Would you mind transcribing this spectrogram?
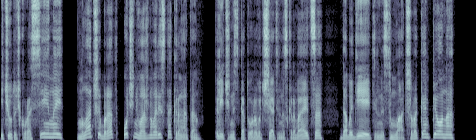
и чуточку рассеянный, младший брат очень важного аристократа, личность которого тщательно скрывается, дабы деятельность младшего Кэмпиона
